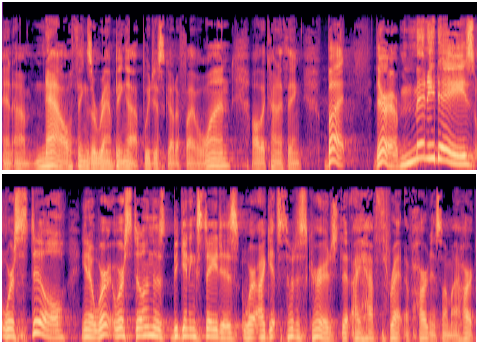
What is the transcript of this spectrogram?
And um, now things are ramping up. We just got a 501, all that kind of thing. But there are many days we're still, you know, we're, we're still in those beginning stages where I get so discouraged that I have threat of hardness on my heart.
